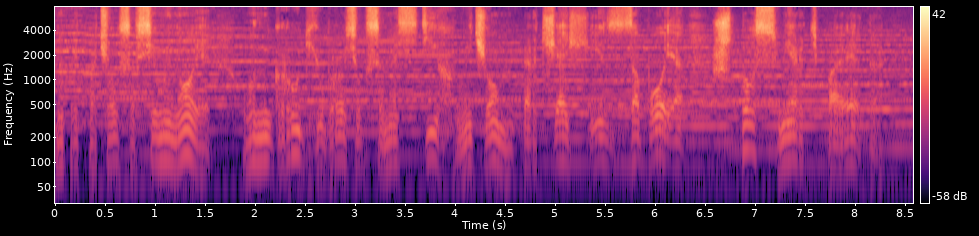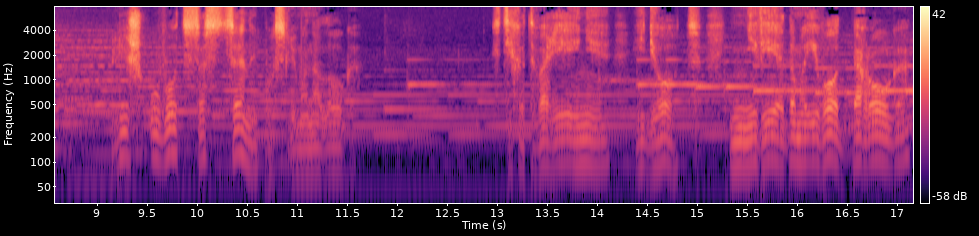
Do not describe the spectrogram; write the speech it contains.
но предпочел совсем иное. Он грудью бросился на стих, мечом торчащий из запоя. Что смерть поэта? Лишь увод со сцены после монолога. Стихотворение идет, неведома его дорога,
